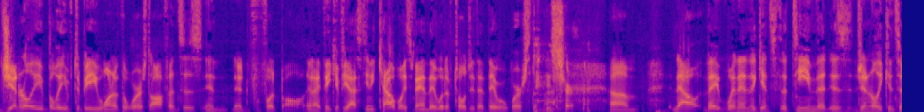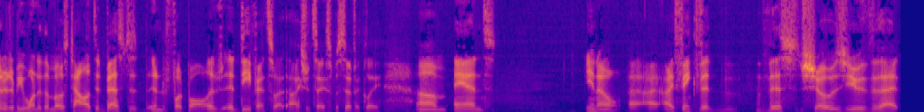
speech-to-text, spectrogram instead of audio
generally believed to be one of the worst offenses in, in football. And I think if you asked any Cowboys fan, they would have told you that they were worse than that. sure. Um, now they went in against the team that is generally considered to be one of the most talented, best in football, in defense, I should say specifically. Um, and you know, I, I think that this shows you that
